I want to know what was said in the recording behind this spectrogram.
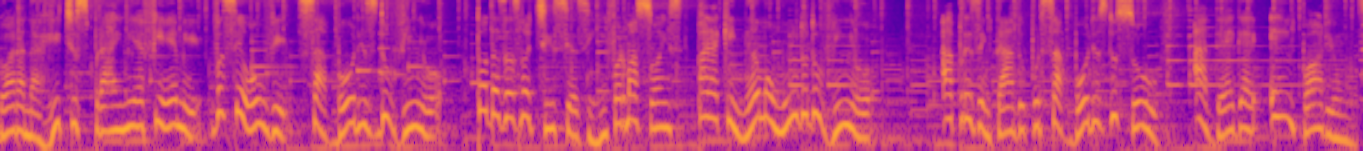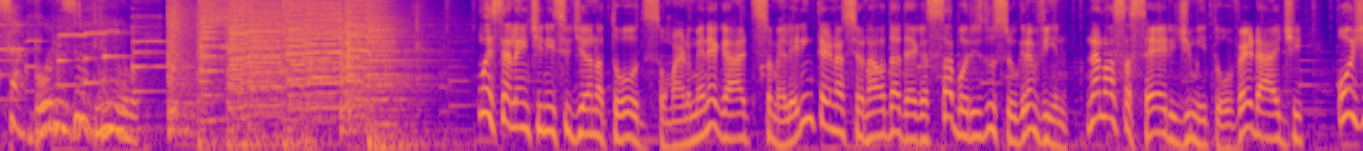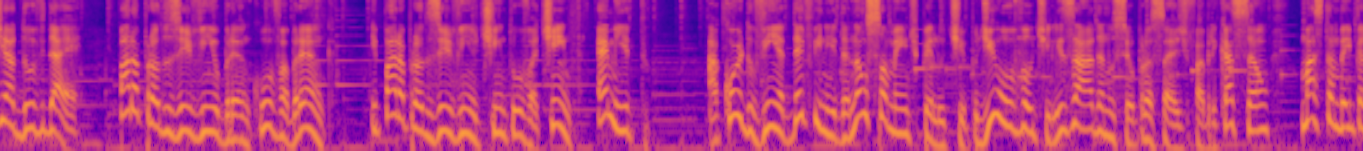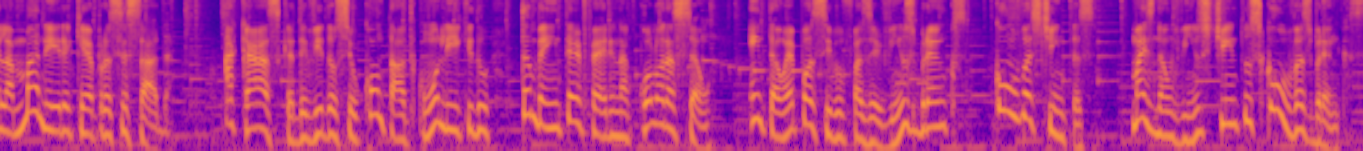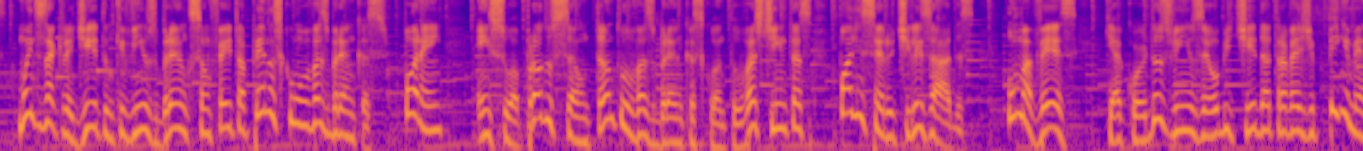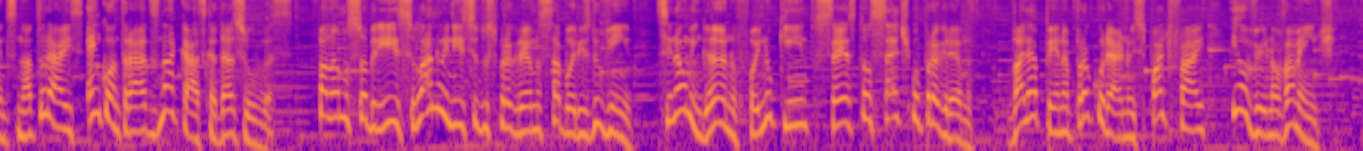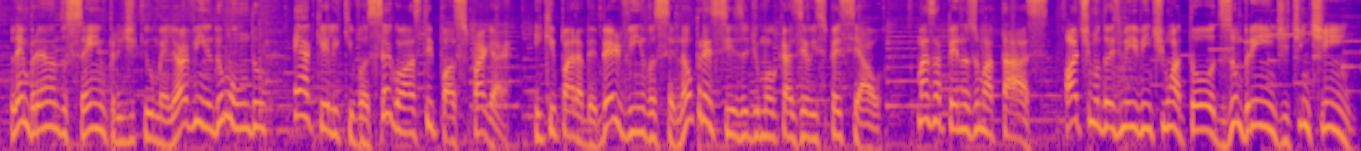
Agora na Ritz Prime FM, você ouve Sabores do Vinho. Todas as notícias e informações para quem ama o mundo do vinho. Apresentado por Sabores do Sul, Adega Emporium. Sabores do Vinho. Um excelente início de ano a todos. Sou Marno Menegatti, sommelier internacional da adega Sabores do Sul Gran Vino. Na nossa série de mito ou verdade, hoje a dúvida é: para produzir vinho branco uva branca e para produzir vinho tinto uva tinta, é mito. A cor do vinho é definida não somente pelo tipo de uva utilizada no seu processo de fabricação, mas também pela maneira que é processada. A casca, devido ao seu contato com o líquido, também interfere na coloração. Então é possível fazer vinhos brancos com uvas tintas, mas não vinhos tintos com uvas brancas. Muitos acreditam que vinhos brancos são feitos apenas com uvas brancas, porém, em sua produção, tanto uvas brancas quanto uvas tintas podem ser utilizadas, uma vez que a cor dos vinhos é obtida através de pigmentos naturais encontrados na casca das uvas. Falamos sobre isso lá no início dos programas Sabores do Vinho. Se não me engano, foi no quinto, sexto ou sétimo programa. Vale a pena procurar no Spotify e ouvir novamente. Lembrando sempre de que o melhor vinho do mundo é aquele que você gosta e possa pagar. E que para beber vinho você não precisa de uma ocasião especial, mas apenas uma taça. Ótimo 2021 a todos, um brinde, tchim-tchim!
